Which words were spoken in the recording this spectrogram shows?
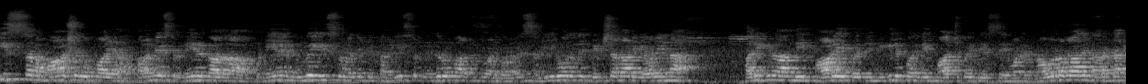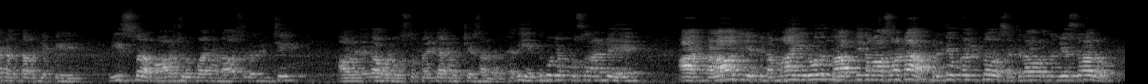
ఈశ్వర మానుష రూపాయ పరమేశ్వరుడు నేను కాదరా అప్పుడు నేనే నువ్వే ఈశ్వరుడు అని చెప్పి తన ఈశ్వరుడు నిజరూపానికి వాడు పరమేశ్వరుడు. ఈ రోజు భిక్షగాడికి ఎవరైనా పరిగ్రాంది పాడైపోయింది మిగిలిపోయింది పాచిపోయింది చేస్తే వాడి రౌరవాది నరకానికి వెళ్తామని చెప్పి ఈశ్వర మానస రూపాయని ఆశీర్వదించి ఆ విధంగా వాడు వస్తూ పైకి ఆయన వచ్చేసాడు. అది ఎందుకు చెప్పుస్తున్నా అంటే ఆ కళావతి చెప్పినమ్మా ఈ ఈరోజు కార్తీక మాసం అట ప్రతి ఒక్కరితో సంక్రామృతం చేస్తున్నారు.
